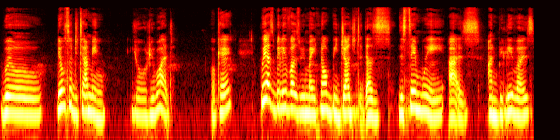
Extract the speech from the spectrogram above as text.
will they also determine your reward. Okay? We as believers, we might not be judged as the same way as unbelievers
